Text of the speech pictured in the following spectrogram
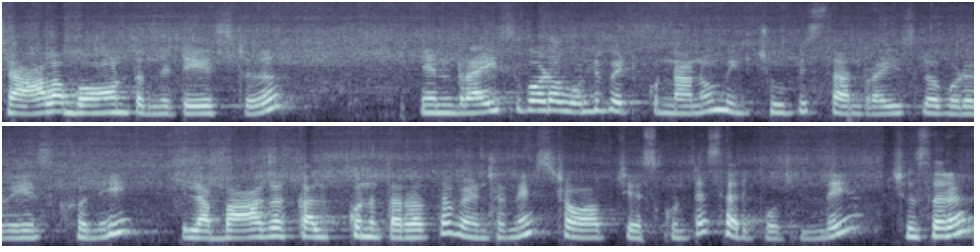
చాలా బాగుంటుంది టేస్ట్. నేను రైస్ కూడా వండి పెట్టుకున్నాను. మీకు చూపిస్తాను రైస్లో కూడా వేసుకొని. ఇలా బాగా కలుపుకున్న తర్వాత వెంటనే స్టవ్ ఆఫ్ చేసుకుంటే సరిపోతుంది. చూసారా?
